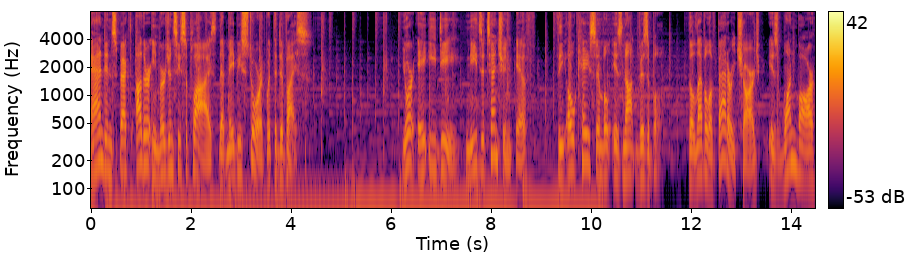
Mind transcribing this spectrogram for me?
And inspect other emergency supplies that may be stored with the device. Your AED needs attention if the OK symbol is not visible, the level of battery charge is 1 bar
